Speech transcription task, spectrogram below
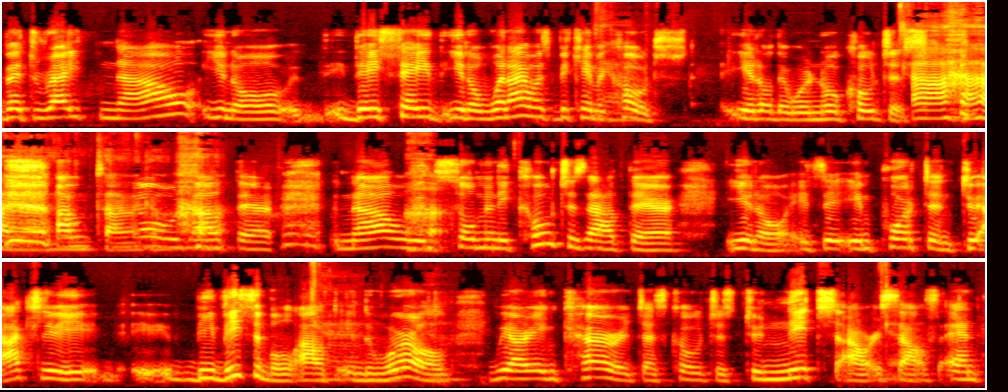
but right now, you know, they say, you know, when I was became yeah. a coach, you know there were no coaches. Ah, yeah, out there. Now with so many coaches out there you know it's important to actually be visible out yeah. in the world. yeah. we are encouraged as coaches to niche ourselves. And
